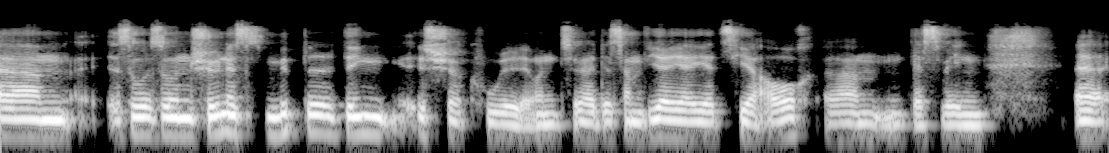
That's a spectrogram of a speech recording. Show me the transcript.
ähm, so, so ein schönes Mittelding ist schon cool. Und äh, das haben wir ja jetzt hier auch. Ähm, deswegen äh,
